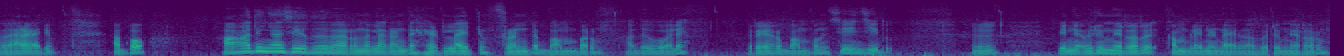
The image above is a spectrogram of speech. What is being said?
വേറെ കാര്യം. അപ്പോൾ ആദ്യം ഞാൻ ചെയ്തത് വേറെ ഒന്നുമല്ല രണ്ട് ഹെഡ്ലൈറ്റും ഫ്രണ്ട് ബമ്പറും അതുപോലെ റിയർ ബമ്പറും ചേഞ്ച് ചെയ്തു. പിന്നെ ഒരു മിറർ കംപ്ലയിന്റ് ഉണ്ടായിരുന്നു. അപ്പോൾ ഒരു മിററും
